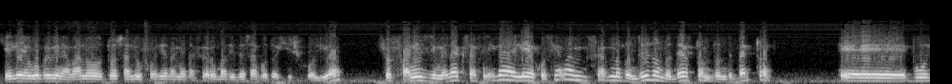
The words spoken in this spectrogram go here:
και λέει: Εγώ πρέπει να βάλω τόσα λεωφορεία να μεταφέρω μαθητές από το χ σχολείο. Και εμφανίζει μετά ξαφνικά, λέει: Έχω θέμα, φέρνω τον τρίτον, τον δεύτερον, τον τετάρτον. Ε, που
